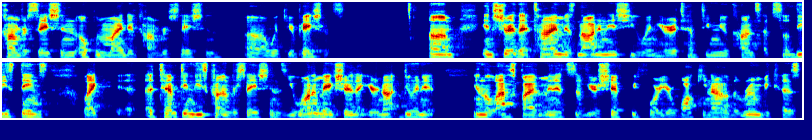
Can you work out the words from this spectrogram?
conversation, open-minded conversation uh, with your patients. Um, ensure that time is not an issue when you're attempting new concepts. So these things like attempting these conversations, you wanna make sure that you're not doing it in the last five minutes of your shift before you're walking out of the room because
